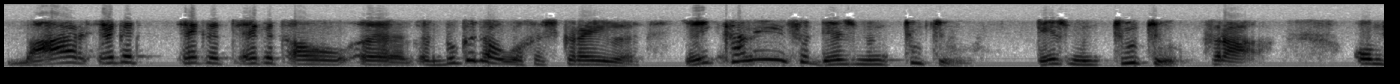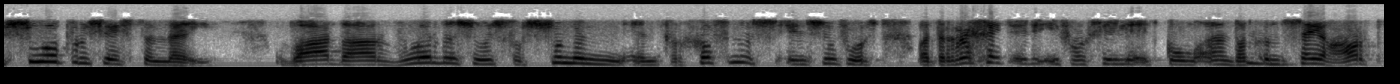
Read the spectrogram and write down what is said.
maar ek het ek het ek het al uh, 'n boek daaroor geskrywe. Jy kan nie vir Desmond Tutu, Desmond Tutu vra om so 'n proses te lei waar daar woorde soos verzoening en vergifnis en sovoorts wat reguit uit die evangelie uitkom en wat in sy hart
